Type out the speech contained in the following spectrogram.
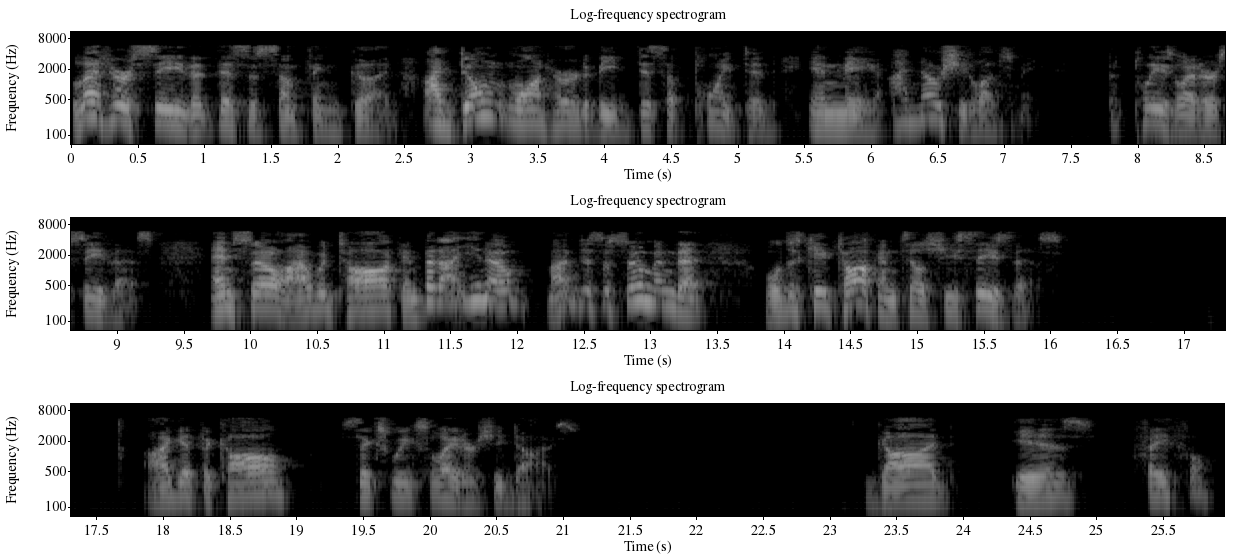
let her see that this is something good. I don't want her to be disappointed in me. I know she loves me, but please let her see this. And so I would talk and, but I, you know, I'm just assuming that We'll just keep talking until she sees this. I get the call. Six weeks later, she dies. God is faithful.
